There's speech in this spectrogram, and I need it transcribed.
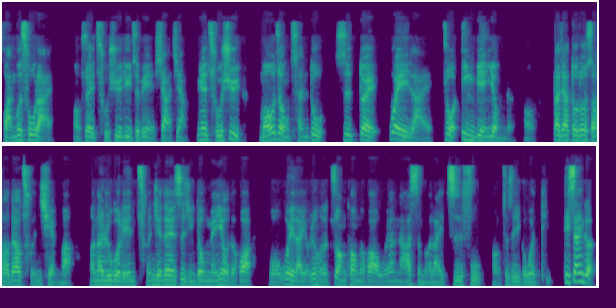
还不出来。哦，所以储蓄率这边也下降，因为储蓄某种程度是对未来做应变用的哦。大家多多少少都要存钱嘛，啊，那如果连存钱这件事情都没有的话，我未来有任何状况的话，我要拿什么来支付？哦，这是一个问题。第三个，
